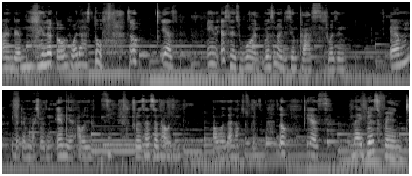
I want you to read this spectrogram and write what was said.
and um, a lot of other stuff. So, yes, in SS1, we were still not in the same class. She was in M, if I can remember, she was in M, yeah, I was in C. She was a student, I was in, I was an student. So, yes, my best friend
